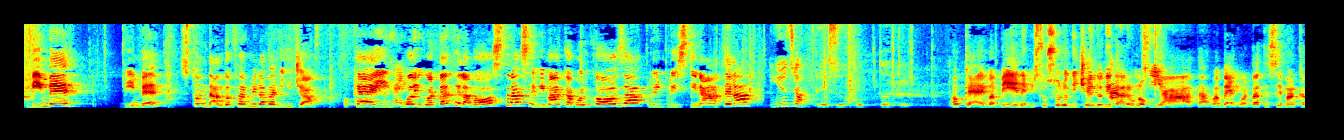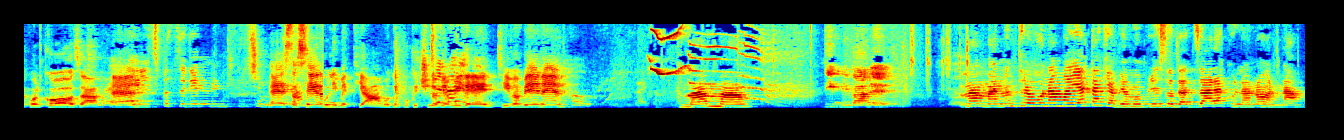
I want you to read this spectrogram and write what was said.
Bimbe? Bimbe? Sto andando a farmi la valigia, ok? Voi guardate la vostra, se vi manca qualcosa ripristinatela. Io ho già preso tutto tutto. Ok, va bene, vi sto solo dicendo di dare un'occhiata. Vabbè, guardate se manca qualcosa, E eh? il spazzolino dentifricio Eh, stasera li mettiamo dopo che ci laviamo i denti, va bene? Mamma, Dimmi, Vane. Mamma, non trovo una maglietta che abbiamo preso da Zara con la nonna.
